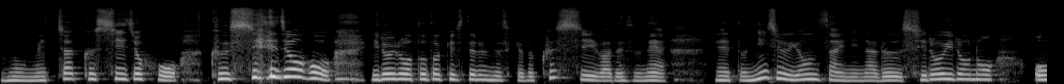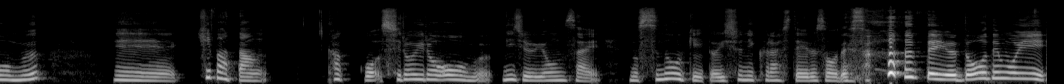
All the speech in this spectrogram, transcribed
もうめっちゃクッシー情報、クッシー情報、いろいろお届けしてるんですけど、クッシーはですね、えっ、ー、と、24歳になる白色のオウム、えー、キバタンかっこ白色オウム24歳のスノーキーと一緒に暮らしているそうです。っていう、どうでもいい。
